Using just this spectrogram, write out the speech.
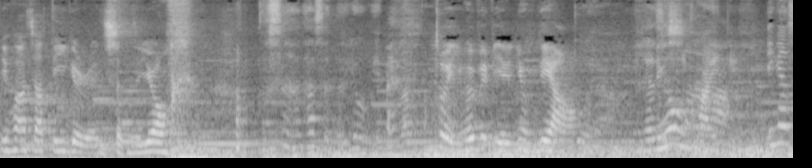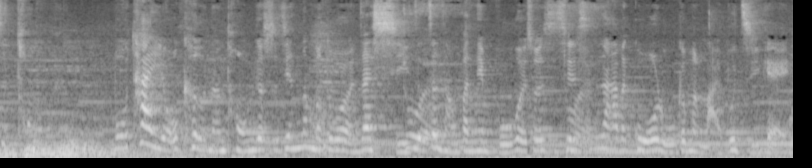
以后要叫第一个人省着用，不是啊，他省着用也没办法。对，也会被别人用掉。对啊，应该是没有洗快一点。，应该是同，不太有可能同一个时间那么多人在洗，正常饭店不会，所以其实是他的锅炉根本来不及给。对，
